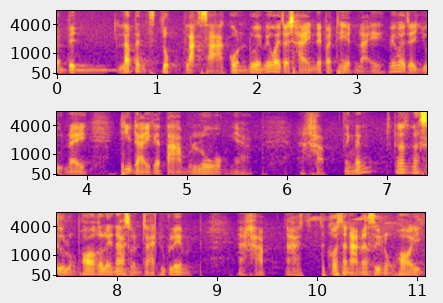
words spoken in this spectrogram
มันเป็นแล้วเป็นหลักสากลด้วย ไม่ว่าจะใช้ในประเทศไหน ไม่ว่าจะอยู่ในที่ใดก็ตามบนโลกเนี่ยครับนะครับดังนั้นหนังสือหลวงพ่อก็เลยน่าสนใจทุกเล่มนะครับโฆษณาหนังสือหลวงพ่ออีก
